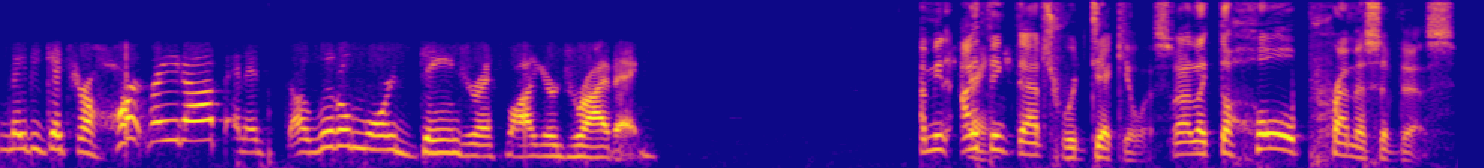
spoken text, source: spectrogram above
maybe get your heart rate up, and it's a little more dangerous while you're driving. I mean, I think that's ridiculous. Like the whole premise of this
